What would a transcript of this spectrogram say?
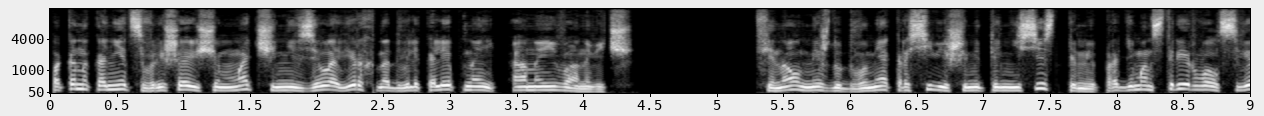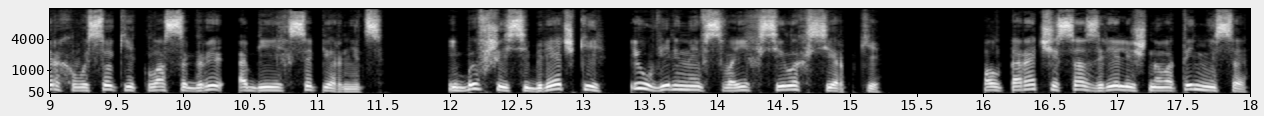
пока, наконец, в решающем матче не взяла верх над великолепной Анной Иванович. Финал между двумя красивейшими теннисистками продемонстрировал сверхвысокий класс игры обеих соперниц. И бывшей сибирячки, и уверенной в своих силах сербки. Полтора часа зрелищного тенниса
